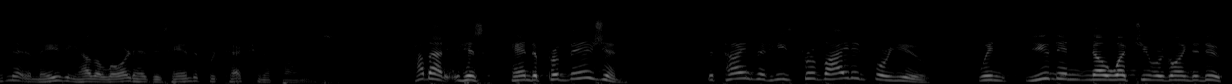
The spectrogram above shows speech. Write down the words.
Isn't it amazing how the Lord has his hand of protection upon us? How about his hand of provision? The times that he's provided for you when you didn't know what you were going to do,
